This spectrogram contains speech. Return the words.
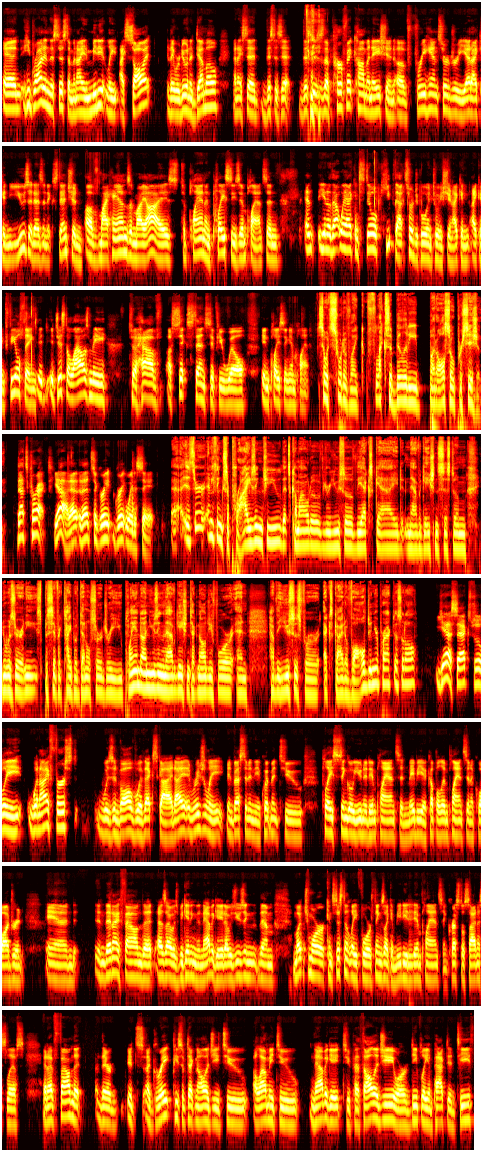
and he brought in this system, and I immediately I saw it. They were doing a demo, and I said, "This is it. This is the perfect combination of freehand surgery. Yet I can use it as an extension of my hands and my eyes to plan and place these implants." And and you know that way I can still keep that surgical intuition. I can I can feel things. It, it just allows me to have a sixth sense, if you will, in placing implant. So it's sort of like flexibility, but also precision. That's correct. Yeah, that, that's a great great way to say it. Uh, is there anything surprising to you that's come out of your use of the XGuide navigation system? You know, was there any specific type of dental surgery you planned on using the navigation technology for, and have the uses for XGuide evolved in your practice at all? Yes, actually, when I first was involved with XGuide, I originally invested in the equipment to place single unit implants and maybe a couple implants in a quadrant. And and then I found that as I was beginning to navigate, I was using them much more consistently for things like immediate implants and crestal sinus lifts. And I've found that they're it's a great piece of technology to allow me to navigate to pathology or deeply impacted teeth.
